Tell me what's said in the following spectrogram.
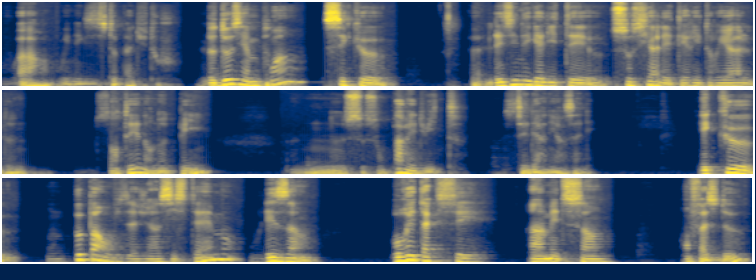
voire où il n'existe pas du tout. Le deuxième point, c'est que euh, les inégalités euh, sociales et territoriales de santé dans notre pays ne se sont pas réduites ces dernières années. Et que on ne peut pas envisager un système où les uns auraient accès à un médecin en face d'eux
